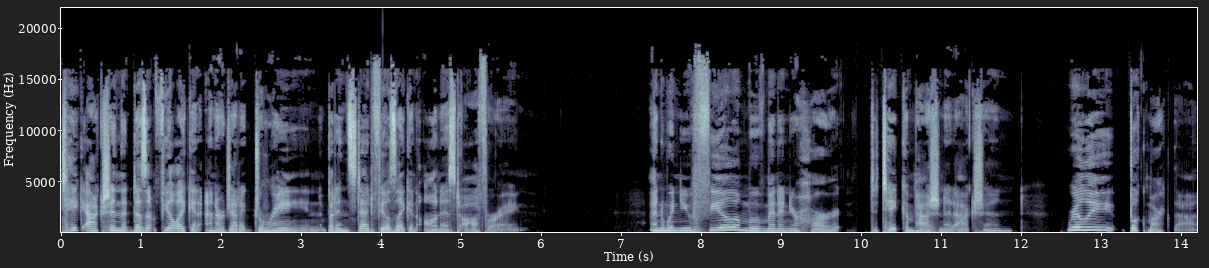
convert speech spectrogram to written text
Take action that doesn't feel like an energetic drain, but instead feels like an honest offering. And when you feel a movement in your heart to take compassionate action, really bookmark that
